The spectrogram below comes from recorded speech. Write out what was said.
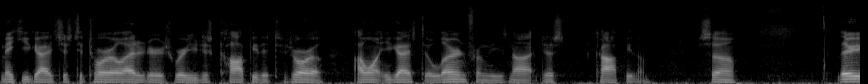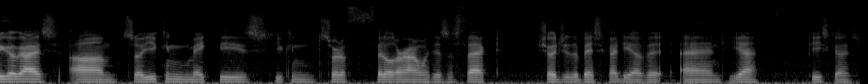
make you guys just tutorial editors where you just copy the tutorial. I want you guys to learn from these, not just copy them. So there you go guys. Um, so you can make these. You can sort of fiddle around with this effect. Showed you the basic idea of it. And yeah peace guys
